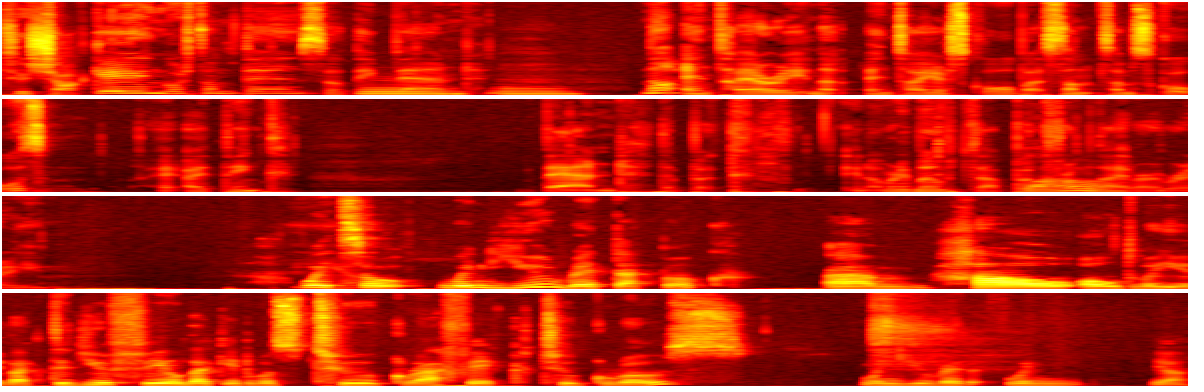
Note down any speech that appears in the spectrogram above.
too shocking or something, so they banned Mm. Not entirely not entire school, but some some schools, I, I think, banned the book. You know, removed that book from Wow. library. Wait, Yeah. so when you read that book, um, how old were you? Like, did you feel like it was too graphic, too gross when you read it? When yeah,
